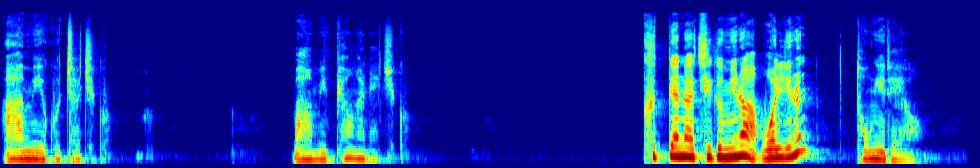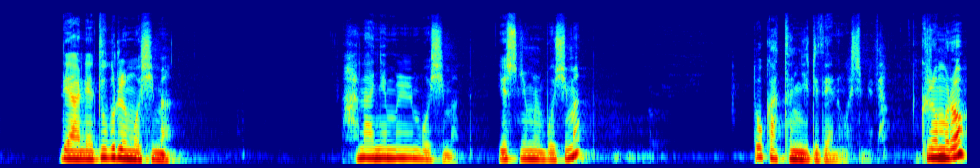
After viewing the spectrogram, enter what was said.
암이 고쳐지고 마음이 평안해지고 그때나 지금이나 원리는 동일해요. 내 안에 누구를 모시면 하나님을 모시면 예수님을 모시면 똑같은 일이 되는 것입니다. 그러므로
